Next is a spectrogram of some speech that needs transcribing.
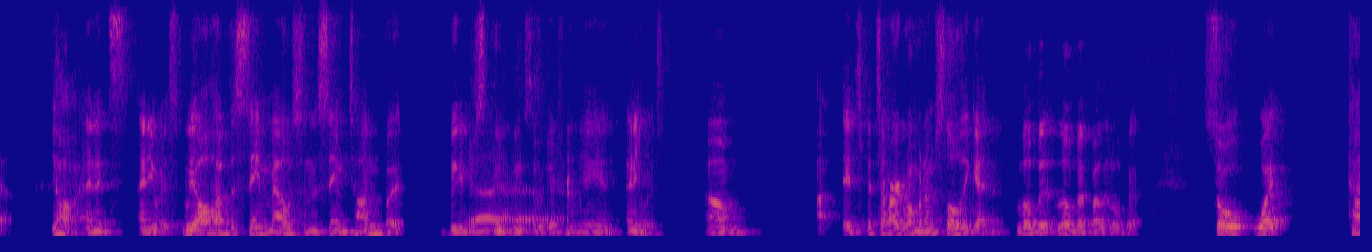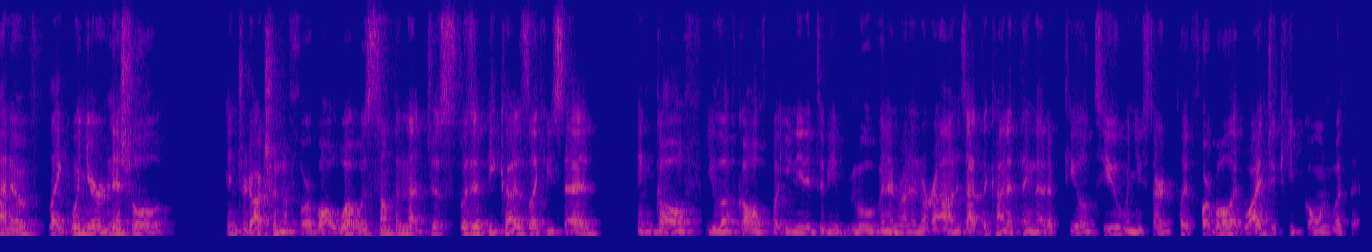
yeah. Yeah and it's anyways we all have the same mouse and the same tongue but we can just yeah, do things so differently and anyways. Um it's it's a hard one but i'm slowly getting it a little bit little bit by little bit so what kind of like when your initial introduction to floorball, what was something that just was it because, like you said, in golf, you love golf, but you needed to be moving and running around? Is that the kind of thing that appealed to you when you started to play floorball? Like, why did you keep going with it?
